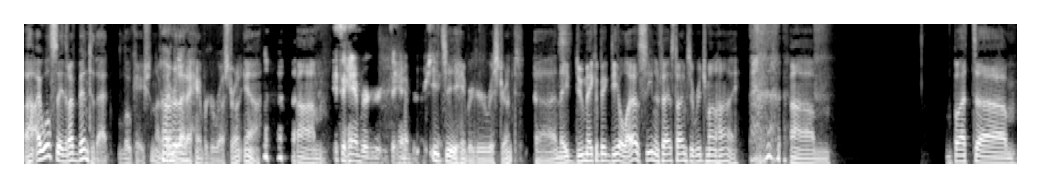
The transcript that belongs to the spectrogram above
Uh, I will say that I've been to that location. I've Oh, been to that a hamburger restaurant. Yeah. Um, It's a hamburger. It's a hamburger. it's a hamburger restaurant, uh, and they do make a big deal. As seen in Fast Times at Ridgemont High. Um, but um,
